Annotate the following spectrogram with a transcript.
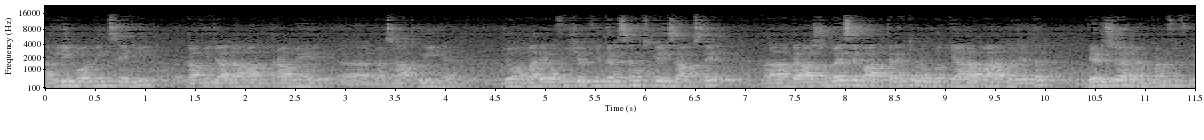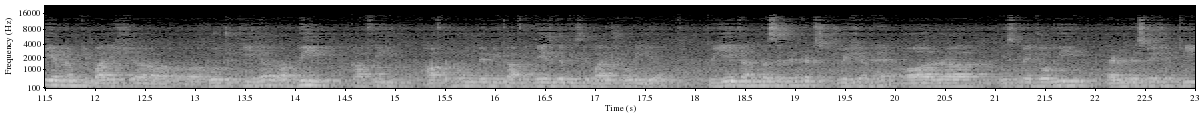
अर्ली मॉर्निंग से ही काफ़ी ज़्यादा मात्रा में बरसात हुई है। जो हमारे ऑफिशियल फिगर्स हैं, उसके हिसाब से अगर आज सुबह से बात करें तो लगभग 11-12 बजे तक 150 सौ एम वन एम की बारिश हो चुकी है और अब भी काफ़ी आफ्टरनून में भी काफ़ी तेज़ गति से बारिश हो रही है। तो ये एक अनप्रेसिडेंटेड सिचुएशन है और इसमें जो भी एडमिनिस्ट्रेशन की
